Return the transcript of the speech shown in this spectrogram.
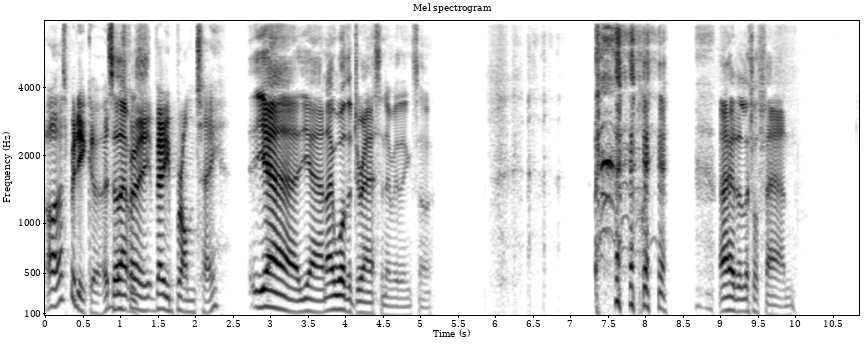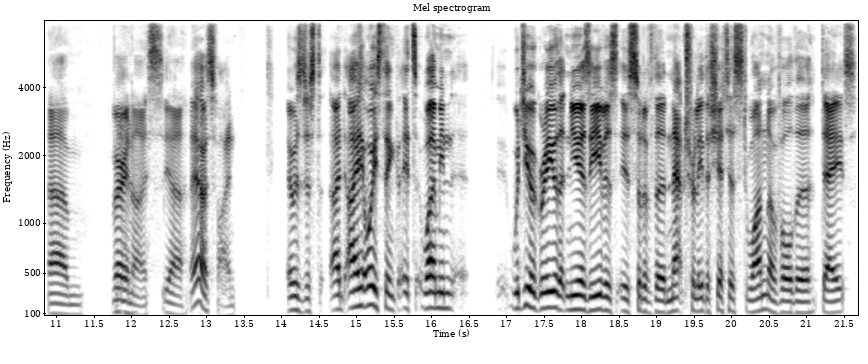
Oh, that's pretty good. So that's that was- very very Bronte. Yeah, yeah, and I wore the dress and everything, so I had a little fan. Um, very Yeah. nice. Yeah, yeah, it was fine. It was just I I always think it's well. I mean, would you agree that New Year's Eve is is sort of the naturally the shittest one of all the days?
